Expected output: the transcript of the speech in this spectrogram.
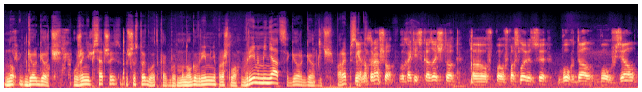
Ну, Георг Георгиевич, уже не 56-й год, как бы много времени прошло. Время меняться, Георг Георгиевич. Пора писать. Не, ну хорошо. Вы хотите сказать, что э, в, в пословице «Бог дал, Бог взял»,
